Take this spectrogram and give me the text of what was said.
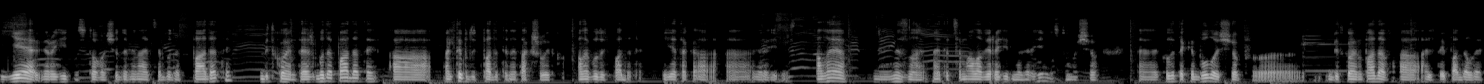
Є вірогідність того, що домінація буде падати, біткоін теж буде падати, а альти будуть падати не так швидко, але будуть падати. Є така е, вірогідність. Але не знаю, знаєте, це маловірогідна вірогідність, тому що е, коли таке було, щоб е, біткоін падав, а альти падали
